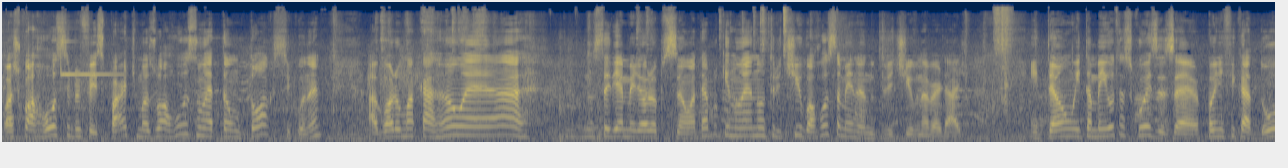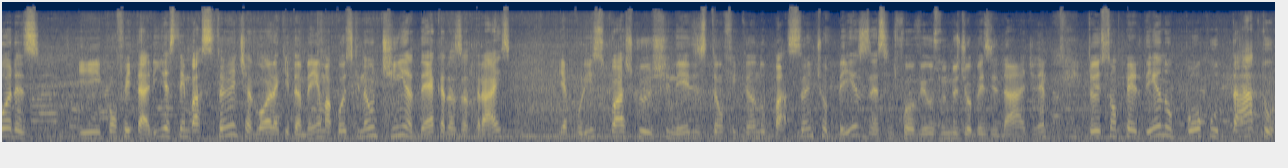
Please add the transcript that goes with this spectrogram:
Eu acho que o arroz sempre fez parte, mas o arroz não é tão tóxico, né? Agora o macarrão é ah, não seria a melhor opção, até porque não é nutritivo, arroz também não é nutritivo na verdade. Então, e também outras coisas, é, panificadoras e confeitarias tem bastante agora aqui também, uma coisa que não tinha décadas atrás. E é por isso que eu acho que os chineses estão ficando bastante obesos, né? Se a gente for ver os números de obesidade, né? Então eles estão perdendo um pouco o tato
